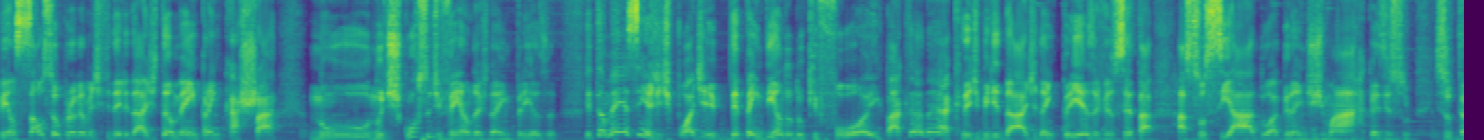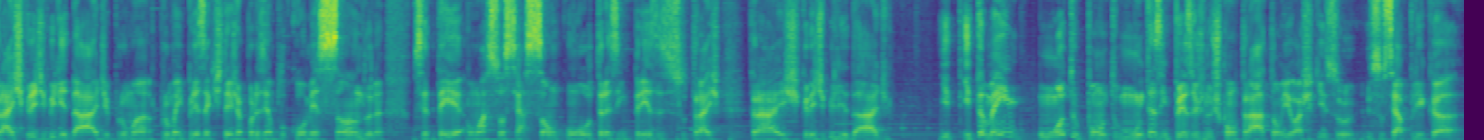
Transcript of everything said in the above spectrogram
pensar o seu programa de fidelidade também para encaixar no, no discurso de vendas da empresa. E também, assim, a gente pode, dependendo do que for, impacta né, a credibilidade da empresa. Às vezes você está associado a grandes marcas, isso, isso traz credibilidade para uma, uma empresa que esteja, por exemplo, começando, né? Você ter uma associação com outras empresas, isso traz, traz credibilidade. E, e, também um outro ponto, muitas empresas nos contratam, e eu acho que isso, isso se aplica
